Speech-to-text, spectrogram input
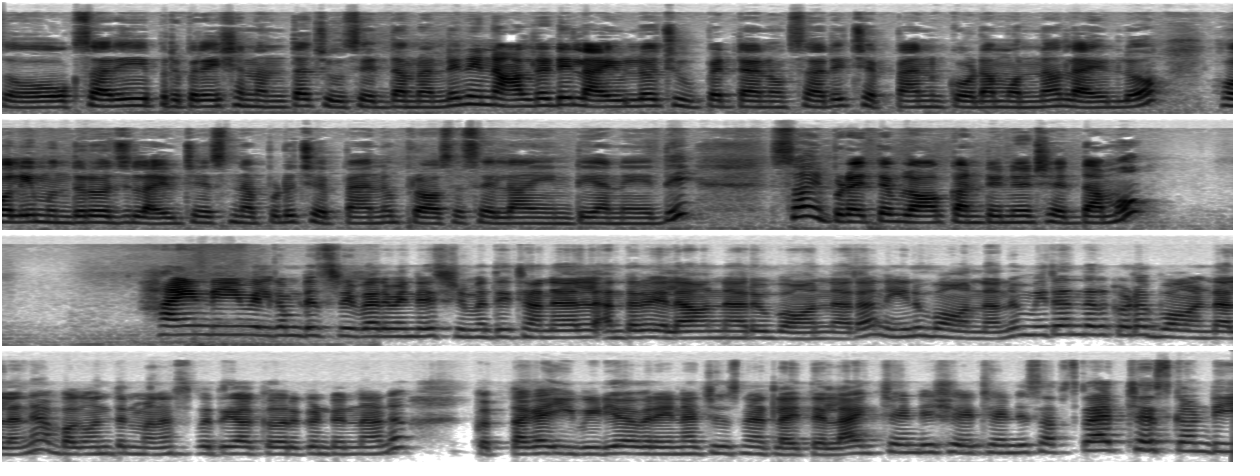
సో ఒకసారి ప్రిపరేషన్ అంతా చూసేద్దాం రండి. నేను ఆల్రెడీ లైవ్లో చూపెట్టాను. ఒకసారి చెప్పాను కూడా మొన్న లైవ్లో. హోలీ ముందు రోజు లైవ్ చేసినప్పుడు చెప్పాను ప్రాసెస్ ఎలా ఏంటి అనేది. సో ఇప్పుడైతే వ్లాగ్ కంటిన్యూ చేద్దాము. హాయ్ అండి వెల్కమ్ టు శ్రీవారి వెంటే శ్రీమతి ఛానల్ అందరూ ఎలా ఉన్నారు? బాగున్నారా? నేను బాగున్నాను. మీరందరూ కూడా బాగుండాలని ఆ భగవంతుని మనస్ఫూర్తిగా కోరుకుంటున్నాను. కొత్తగా ఈ వీడియో ఎవరైనా చూసినట్లయితే లైక్ చేయండి షేర్ చేయండి సబ్స్క్రైబ్ చేసుకోండి.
